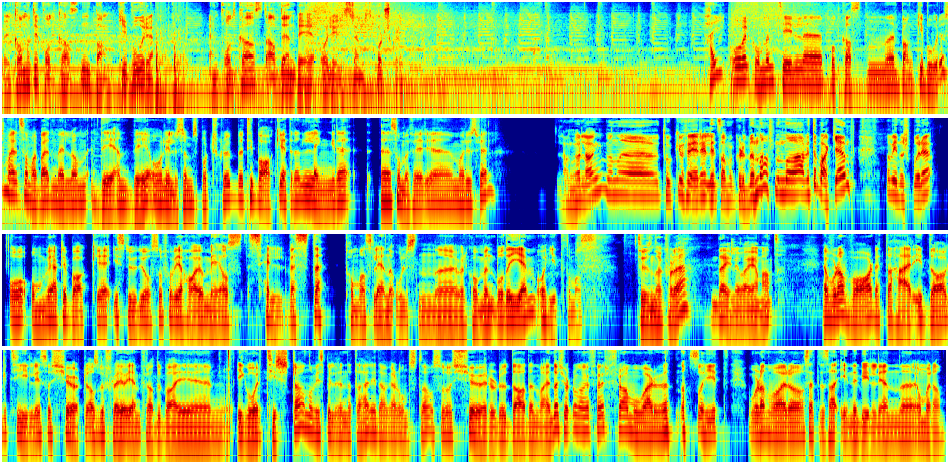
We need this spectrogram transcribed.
Velkommen til podkasten Bank i bordet. En podkast av DNB og Lillestrøm Sportsklubb. Hei og velkommen til podkasten Bank i bordet, som er et samarbeid mellom DNB og Lillestrøm Sportsklubb. Tilbake etter en lengre eh, sommerferie, Marius Fjell. Lang og lang, men uh, tok jo ferie litt sammen med klubben, da. Men nå er vi tilbake igjen på vinnersporet. Og om vi er tilbake i studio også, for vi har jo med oss selveste Thomas Lene Olsen. Eh, velkommen både hjem og hit, Thomas. Tusen takk for det. Deilig å være hjemme igjen. Ja, Hvordan var dette her? I dag tidlig så kjørte Altså, du fløy jo hjem fra Dubai eh, i går tirsdag, når vi spiller inn dette her. I dag er det onsdag. Og så kjører du da den veien. Du har kjørt noen ganger før, fra Moelven og så hit. Hvordan var det å sette seg inn i bilen igjen eh, om morgenen?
